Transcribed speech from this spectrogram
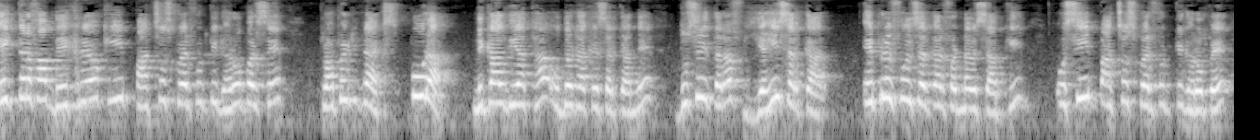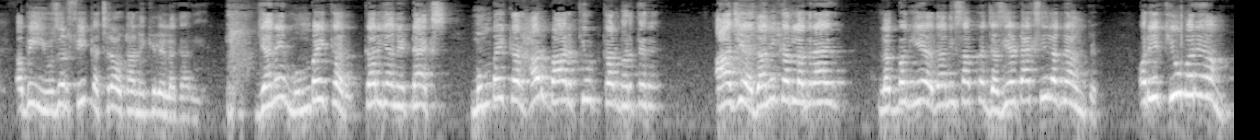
एक तरफ़ आप देख रहे हो कि 500 स्क्वायर फुट के घरों पर से प्रॉपर्टी टैक्स पूरा निकाल दिया था उद्धव ठाकरे सरकार ने। दूसरी तरफ़ यही सरकार अप्रैल फुल सरकार फडनवीस साहब की, उसी 500 स्क्वायर फुट के घरों पे अभी यूज़र फ़ी कचरा उठाने के लिए लगा रही है। यानी मुंबई कर कर यानी टैक्स मुंबई कर हर बार क्यों कर भरते रहे? आज ये अदानी कर लग रहा है, लगभग ये अदानी साहब का जजिया टैक्स ही लग रहा है हम पे। और ये क्यों भरे हम?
